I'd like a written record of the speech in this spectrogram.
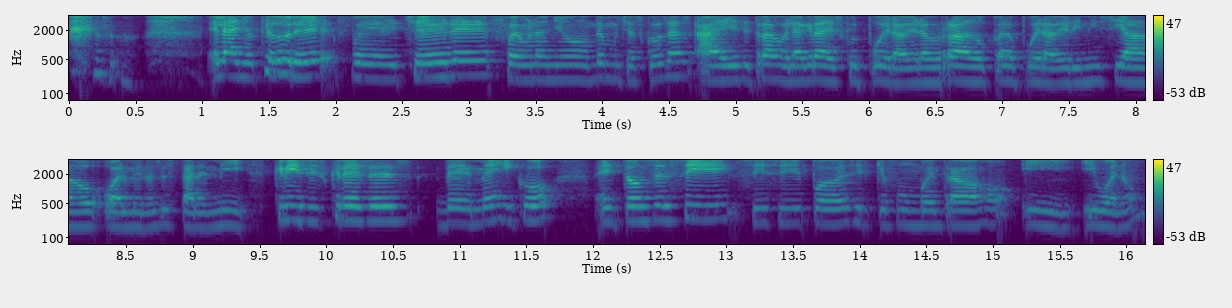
el año que duré fue chévere, fue un año de muchas cosas. A ese trabajo le agradezco el poder haber ahorrado para poder haber iniciado o al menos estar en mi crisis creces de México. Entonces sí, sí, sí, puedo decir que fue un buen trabajo y, bueno,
